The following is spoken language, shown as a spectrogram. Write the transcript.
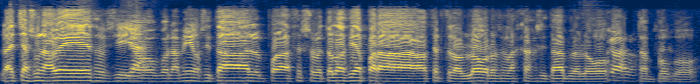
la echas una vez o si Ya. o con amigos y tal, por hacer, sobre todo lo hacía para hacerte los logros en las cajas y tal, pero luego Claro. tampoco.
